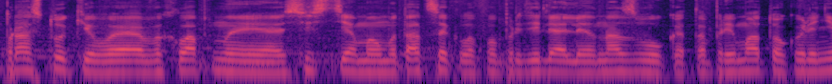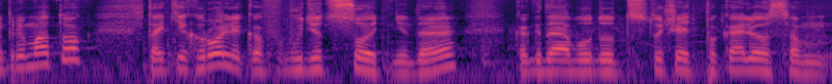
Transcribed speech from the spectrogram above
простукивая выхлопные системы мотоциклов, определяли на звук, это прямоток или не прямоток. Таких роликов будет сотни, да, когда будут стучать по колесам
